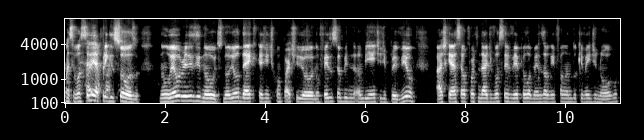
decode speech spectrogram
Mas se você é preguiçoso, não leu o Release Notes, não leu o deck que a gente compartilhou, não fez o seu ambiente de preview, acho que essa é a oportunidade de você ver pelo menos alguém falando do que vem de novo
